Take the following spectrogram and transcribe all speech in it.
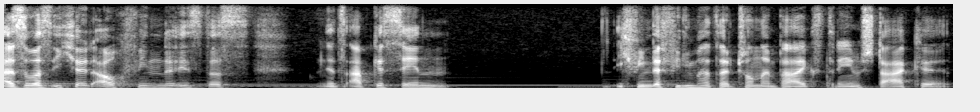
also was ich halt auch finde, ist, dass jetzt abgesehen, ich finde, der Film hat halt schon ein paar extrem starke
